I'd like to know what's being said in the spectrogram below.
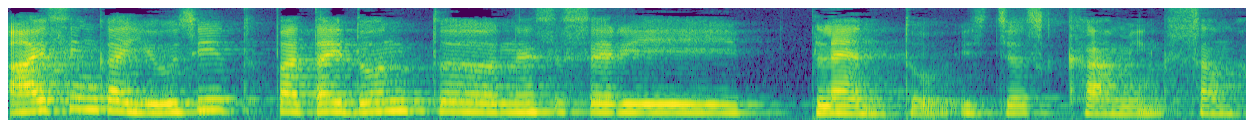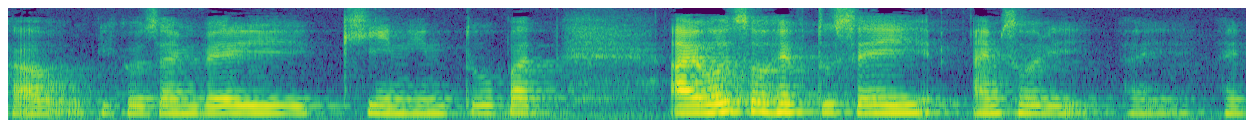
I think I use it, but I don't uh, necessarily plan to. It's just coming somehow because I'm very keen into. But I also have to say, I'm sorry, I, I,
